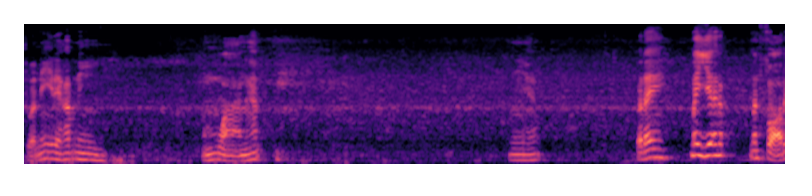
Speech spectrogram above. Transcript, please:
ส่วนนี้เลยครับนี่น้ำหวานนะครับนี่ครับก็ได้ไม่เยอะครับ มันฝ่อไป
